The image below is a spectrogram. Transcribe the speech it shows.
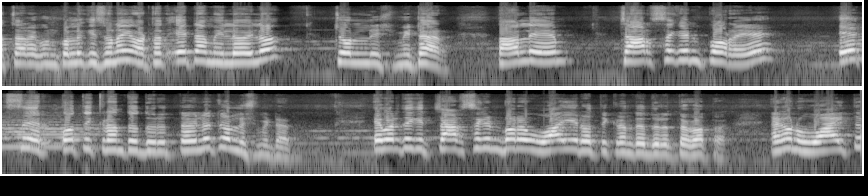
আর চারে গুণ করলে কিছু নাই, অর্থাৎ এটা মিলে হইল চল্লিশ মিটার। তাহলে চার সেকেন্ড পরে এক্সের অতিক্রান্ত দূরত্ব হইল চল্লিশ মিটার। এবার দেখি চার সেকেন্ড পরে ওয়াই এর অতিক্রান্ত দূরত্ব কত? এখন ওয়াই তো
